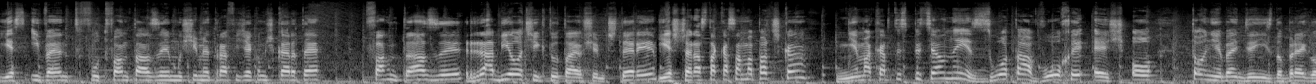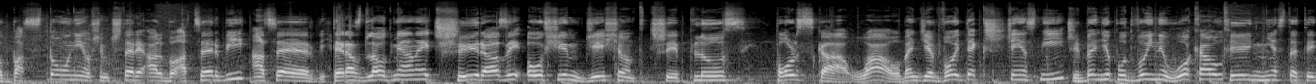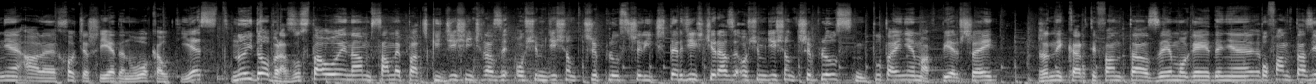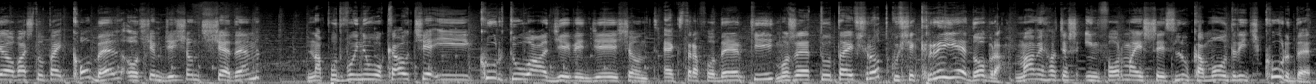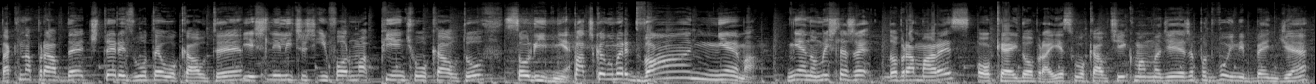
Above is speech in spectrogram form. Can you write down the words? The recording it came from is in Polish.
Jest event Food Fantasy, musimy trafić jakąś kartę. Fantazy, Rabiocik tutaj 8.4 Jeszcze raz taka sama paczka? Nie ma karty specjalnej, jest złota, Włochy, SO To nie będzie nic dobrego. Bastoni 8.4 albo Acerbi? Acerbi. Teraz dla odmiany 3 razy 83 plus Polska, wow, będzie Wojtek Szczęsny, czy będzie podwójny walkout? Ty, niestety nie, ale chociaż jeden walkout jest. No i dobra, zostały nam same paczki 10 razy 83 plus, czyli 40 razy 83 plus. Tutaj nie ma w pierwszej. Żadnej karty fantazy, mogę jedynie pofantazjować tutaj Kobel 87 na podwójnym walkaucie i Courtois 90 ekstra foderki. Może tutaj w środku się kryje? Dobra, mamy chociaż informa, jeszcze jest Luka Modric. Kurde, tak naprawdę 4 złote walkauty. Jeśli liczysz informa, 5 walkoutów. Solidnie. Paczka numer 2 nie ma. Nie no, myślę, że... Dobra, Mares? Okej, dobra, jest walkaucik. Mam nadzieję, że podwójny będzie.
